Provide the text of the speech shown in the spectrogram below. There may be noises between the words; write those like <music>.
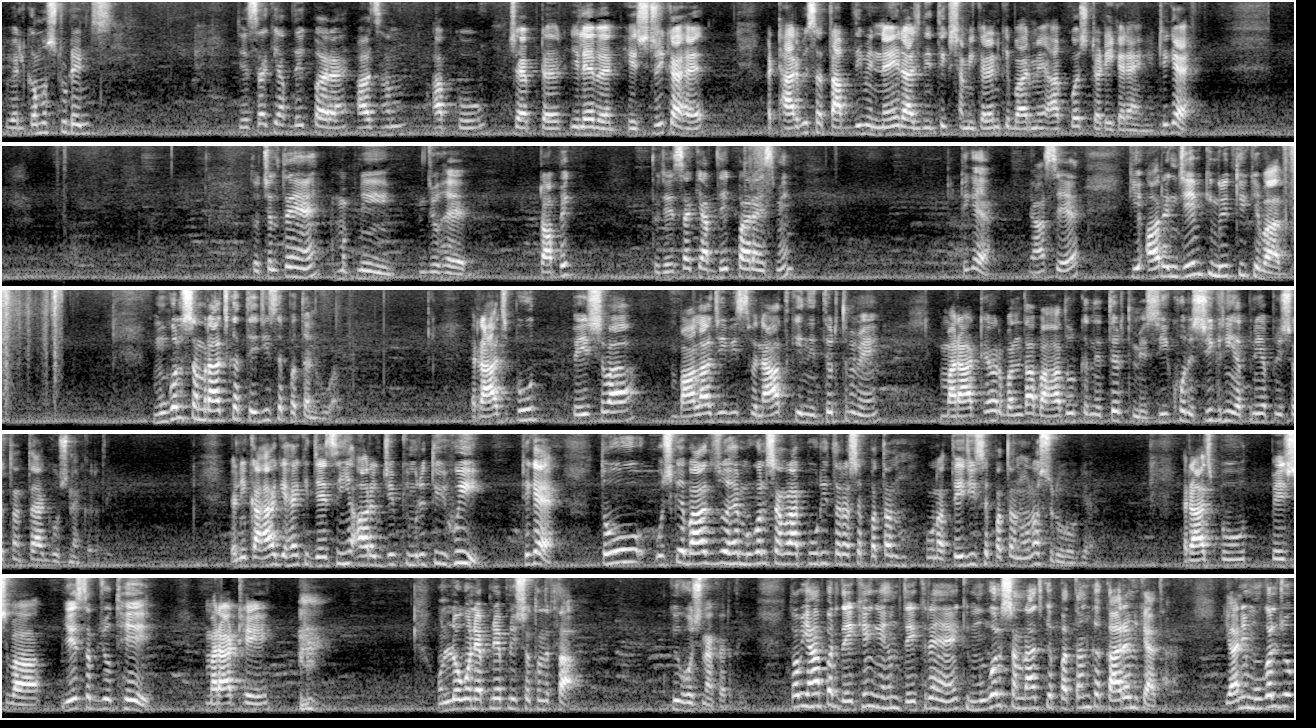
Welcome students जैसा कि आप देख पा रहे हैं, आज हम आपको चैप्टर 11 हिस्ट्री का है। अठारहवीं शताब्दी में नए राजनीतिक समीकरण के बारे में आपको स्टडी कराएँगे, ठीक है? तो चलते हैं, हम अपनी जो है टॉपिक तो जैसा कि आप देख पा रहे हैं इसमें, ठीक है, यहाँ से है कि औरंगज़ेब की मृत्यु के बाद मुगल साम्राज्य का तेज़ी से पतन हुआ। राजपूत, पेशवा, बालाजी विश्वनाथ के नेतृत्व में, मराठे और बंदा बहादुर के नेतृत्व में सिखों ने शीघ्र ही अपनी अपनी स्वतंत्रता की घोषणा कर दी। यानी कहा गया है कि जैसे ही औरंगज़ेब की मृत्यु हुई, ठीक है तो उसके बाद जो है मुगल साम्राज्य पूरी तरह से पतन होना, तेज़ी से पतन होना शुरू हो गया। राजपूत, पेशवा, ये सब जो थे मराठे, <clears throat> उन लोगों ने अपनी अपनी स्वतंत्रता की घोषणा कर दी। तो अब यहाँ पर देखेंगे, हम देख रहे हैं कि मुगल साम्राज्य के पतन का कारण क्या था। यानी मुगल जो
